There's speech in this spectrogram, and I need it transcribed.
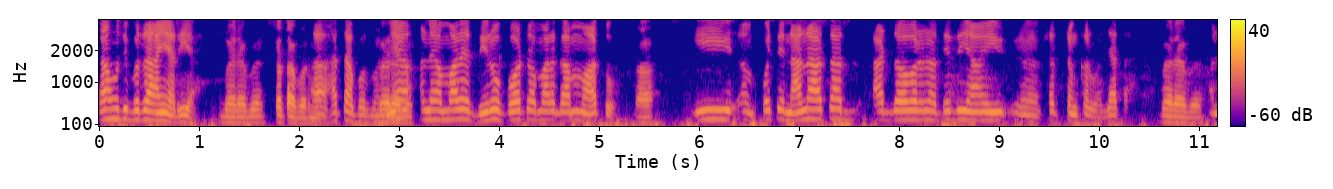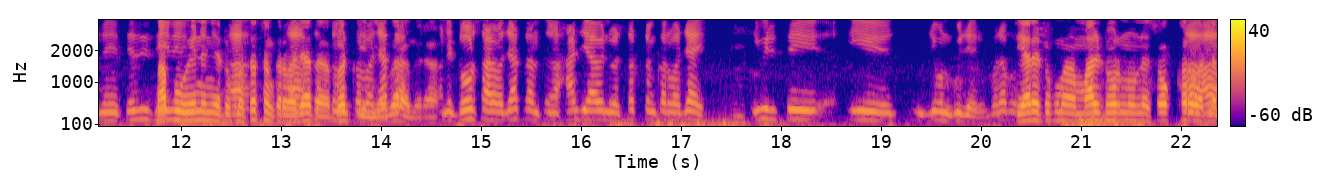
ત્યાં સુધી બધા અહીંયા રહ્યા. બરાબર. સતાપર હા હતા પર બરાબર. અને અમારે ધીરો ભટ્ટ અમારા ગામમાં હતો. એ પોતે નાના હતા આઠ દસ વર્ષના તેથી અહીં સત્સંગ કરવા જતા. બરાબર. અને તેથી બાપુ એને ટૂંકમાં સત્સંગ કરવા જતા સત્સંગ ભટજી કરવા ને જતા. બરાબર અને ઢોર સારવા જતા ને આવીને સત્સંગ કરવા જાય. એવી રીતે એ જીવન ગુજાર્યું બરાબર? ત્યારે ટૂંકમાં માલઢોરનું શોખ ખરો એટલે.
